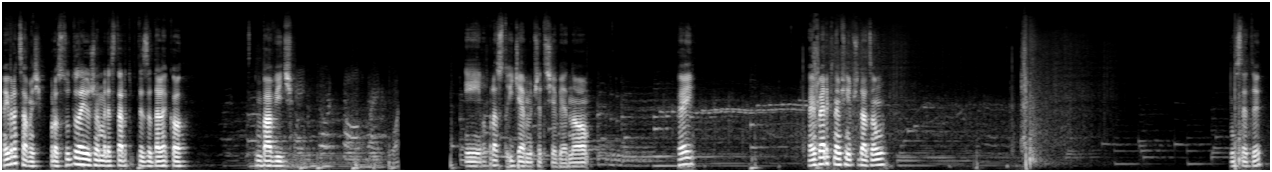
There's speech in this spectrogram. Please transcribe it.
No i wracamy się po prostu. Tutaj już mamy restart, to za daleko z tym bawić. I po prostu idziemy przed siebie, no. Okej. Okay. Fajerwerki nam się nie przydadzą. Niestety.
